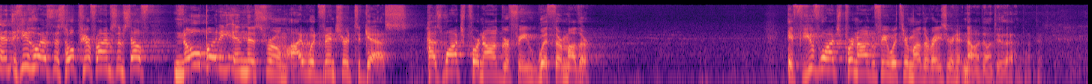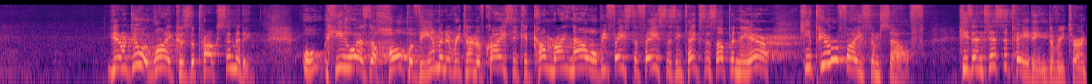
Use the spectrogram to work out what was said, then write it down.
And he who has this hope purifies himself. Nobody in this room, I would venture to guess, has watched pornography with their mother. If you've watched pornography with your mother, raise your hand. No, don't do that. You don't do it. Why? Because the proximity. He who has the hope of the imminent return of Christ, he could come right now, will be face to face as he takes us up in the air. He purifies himself. He's anticipating the return,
